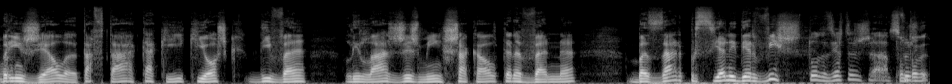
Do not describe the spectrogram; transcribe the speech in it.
berinjela, taftá, caqui, quiosque, divã, lilás, jasmim, chacal, caravana Bazar, Persiana e Dervish, todas estas há São toda...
